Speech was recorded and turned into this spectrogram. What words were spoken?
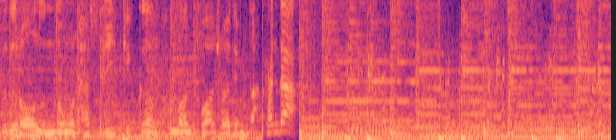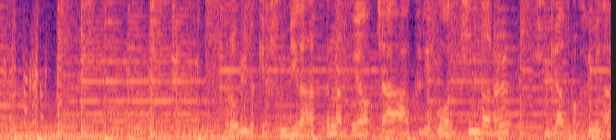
부드러운 운동을 할 수 있게끔 한번 도와줘야 됩니다. 간다 여러분 이렇게 준비가 다 끝났고요. 자 그리고 틴더를 준비하도록 합니다.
